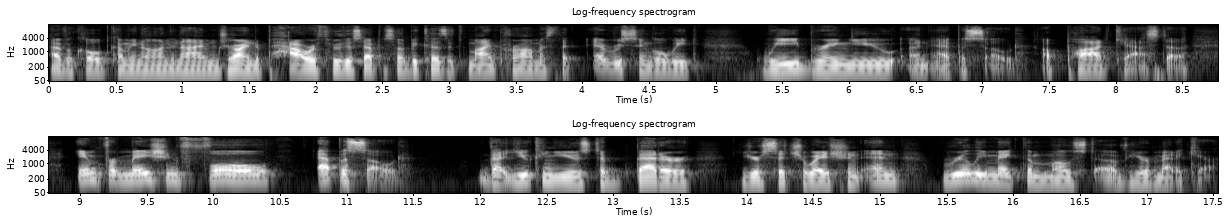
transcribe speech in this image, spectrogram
I have a cold coming on, and I'm trying to power through this episode because it's my promise that every single week we bring you an episode, a podcast, a information full episode that you can use to better your situation and really make the most of your Medicare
